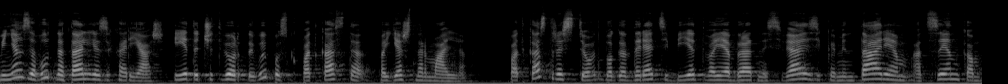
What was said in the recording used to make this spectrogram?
Меня зовут Наталья Захарьяш, и это четвертый выпуск подкаста «Поешь нормально». Подкаст растет благодаря тебе, твоей обратной связи, комментариям, оценкам.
